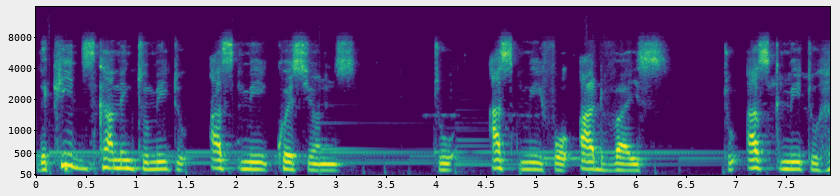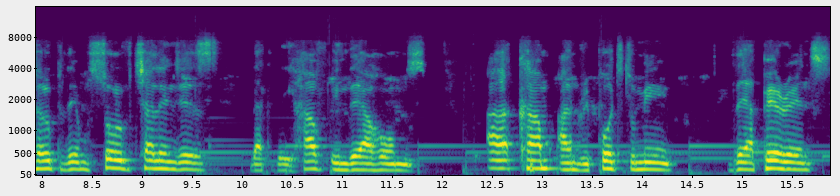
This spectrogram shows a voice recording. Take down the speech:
The kids coming to me to ask me questions, to ask me for advice, to ask me to help them solve challenges that they have in their homes, uh, come and report to me their parents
